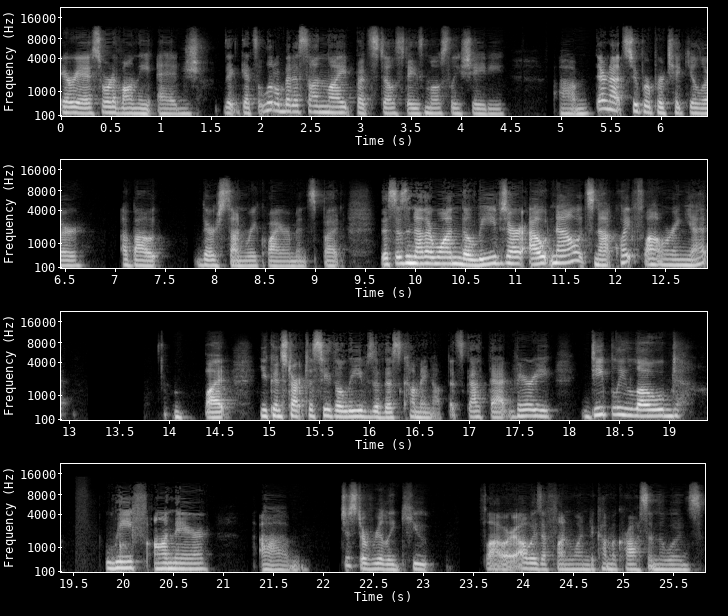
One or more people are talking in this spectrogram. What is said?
area sort of on the edge that gets a little bit of sunlight but still stays mostly shady. Um, they're not super particular about their sun requirements, but this is another one. The leaves are out now. It's not quite flowering yet, but you can start to see the leaves of this coming up. It's got that very deeply lobed leaf on there. Um, just a really cute flower. Always a fun one to come across in the woods.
